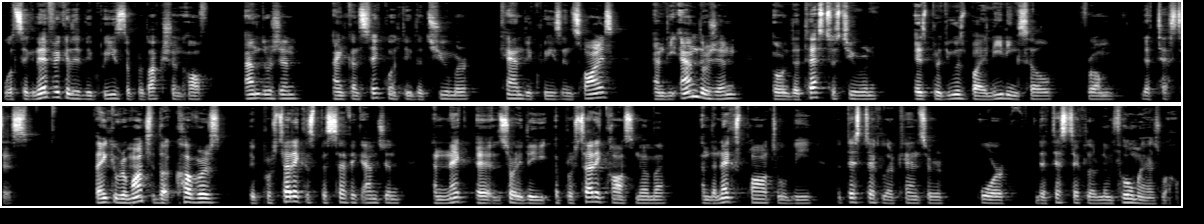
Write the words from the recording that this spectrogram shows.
will significantly decrease the production of androgen and consequently the tumor can decrease in size and the androgen or the testosterone is produced by Leydig cell from the testis. Thank you very much. That covers the prostatic specific antigen and next, uh, sorry, the prostatic carcinoma. And the next part will be the testicular cancer or the testicular lymphoma as well.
